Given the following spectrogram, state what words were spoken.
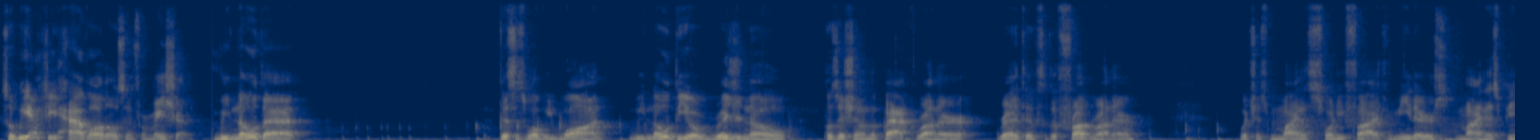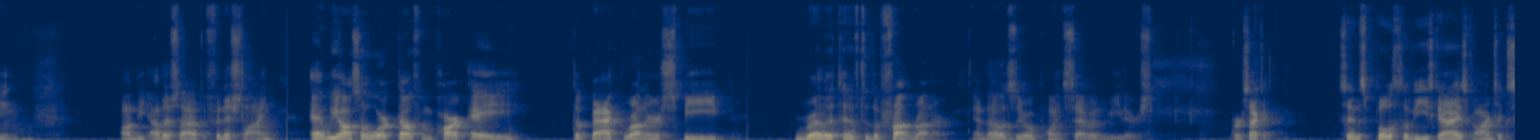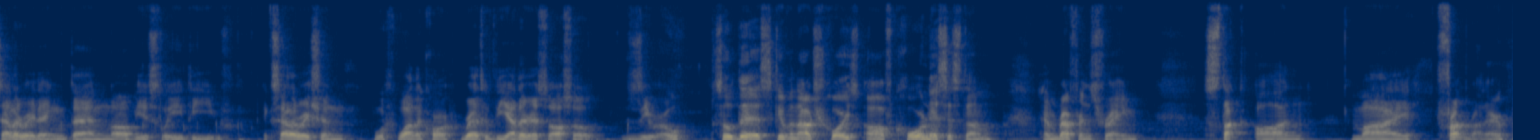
So we actually have all those information. We know that this is what we want, we know the original position of the back runner relative to the front runner, which is minus 45 meters, minus being on the other side of the finish line. And we also worked out from part A, the back runner speed relative to the front runner, and that was 0.7 meters per second. Since both of these guys aren't accelerating, then obviously the acceleration with one relative to the other is also zero. So this, given our choice of coordinate system and reference frame stuck on my front runner,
